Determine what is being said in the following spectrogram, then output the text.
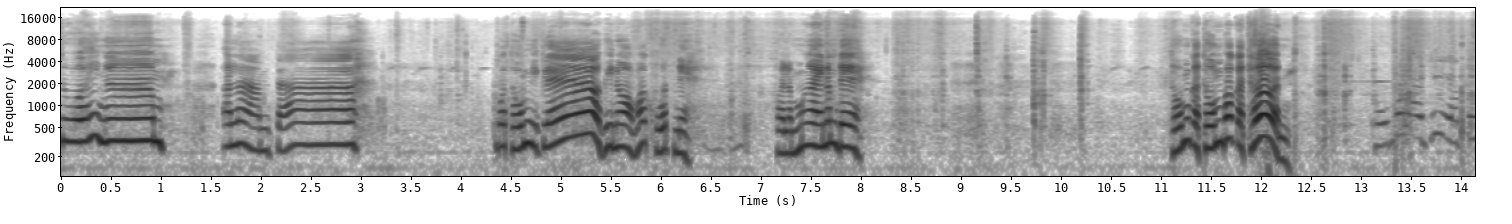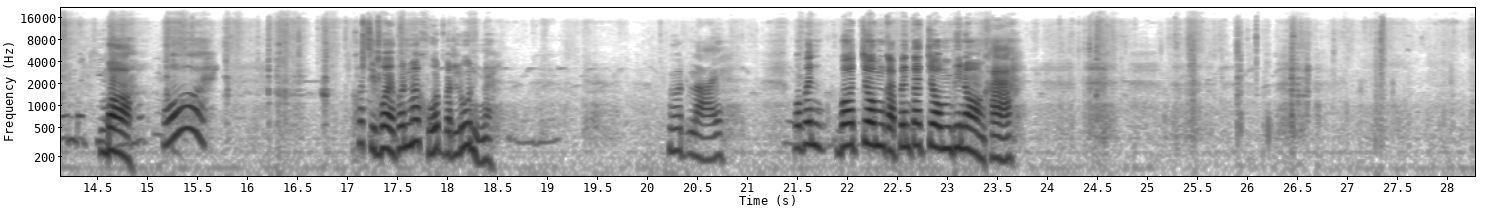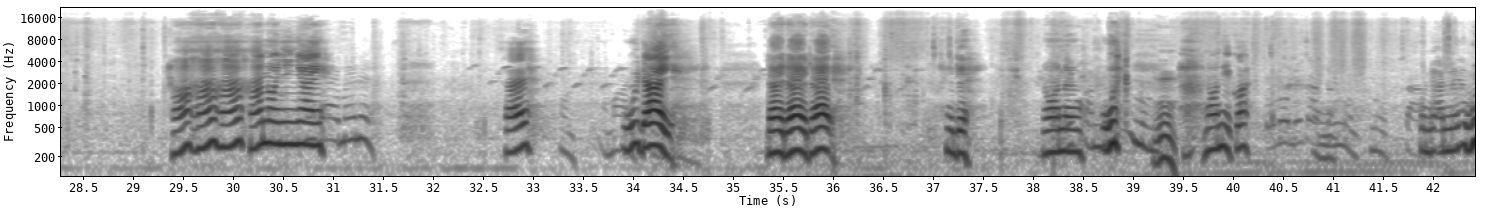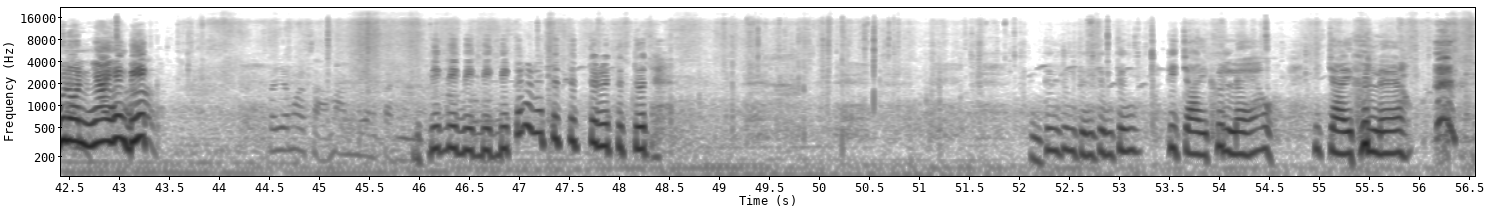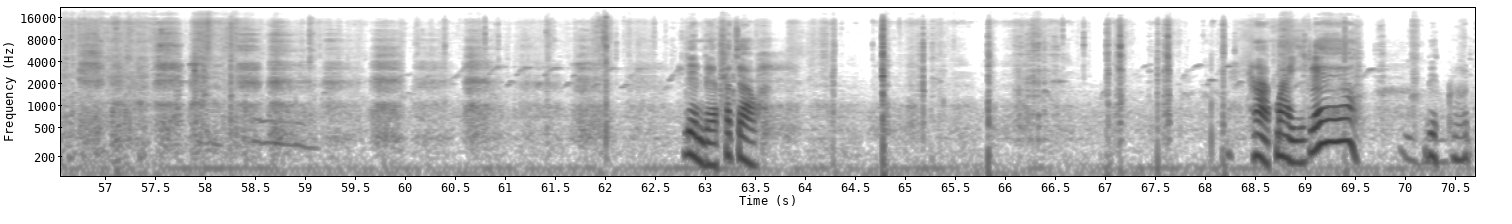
สวยงามอลามตาบ่ถมอีกแล้วพี่น้องมาขุดนี่คอยละเมื่อยน้ำเดถมกระถมเพราะกระเทินผมว่าพี่เอาปืนไปขี่บ่โอ้ยเขาสิบ่อยเพิ่นมาขุดบรรลุนนะเงือดหลาย บ่เป็นบ่จมกับเป็นตะจมพี่น้องค่ะ หาหาหาหาหน่อยใหญ่ได้ไหญ่ใช่อุ้ยได้ ได้ได้ได้นี่เด้นอนหนึ่งอุ้ยนอนนี่ก่อนคนนี้อันหนึงอุ้ยนอนใหญ่แห้งบิ๊กบิ๊กบิ๊กบิ๊กบิ๊กบิ๊กตึ๊ดตึ๊ดตึ๊ดตึ๊ดตึ๊ด ตึ๊ดตึงตึงตึงตึงตึงตึงพี่ใจขึ้นแล้ว พี่ใจขึ้นแล้ว เรียนแบบพระเจ้า หากใหม่อีกแล้ว เบียกรถ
